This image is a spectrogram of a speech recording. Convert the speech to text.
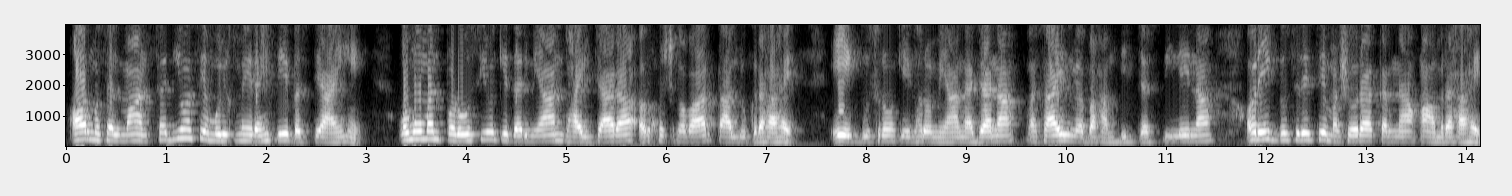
اور مسلمان صدیوں سے ملک میں رہتے بستے آئے ہیں۔ عموماً پڑوسیوں کے درمیان بھائی چارہ اور خوشگوار تعلق رہا ہے۔ ایک دوسروں کے گھروں میں آنا جانا مسائل میں بہم دلچسپی لینا اور ایک دوسرے سے مشورہ کرنا عام رہا ہے۔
